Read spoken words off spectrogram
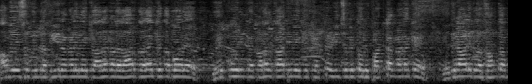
ആവേശത്തിന്റെ തീരങ്ങളിലേക്ക് അലകടൽ ആർത്തലയ്ക്കുന്ന പോലെ ബേപ്പൂരിന്റെ കടൽക്കാട്ടിലേക്ക് കെട്ടഴിച്ചു വിട്ട ഒരു പട്ടം കണക്ക് എതിരാളികളെ സ്വന്തം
